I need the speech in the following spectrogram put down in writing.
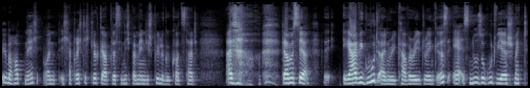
überhaupt nicht. Und ich habe richtig Glück gehabt, dass sie nicht bei mir in die Spüle gekotzt hat. Also, da müsst ihr, egal wie gut ein Recovery Drink ist, er ist nur so gut, wie er schmeckt.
